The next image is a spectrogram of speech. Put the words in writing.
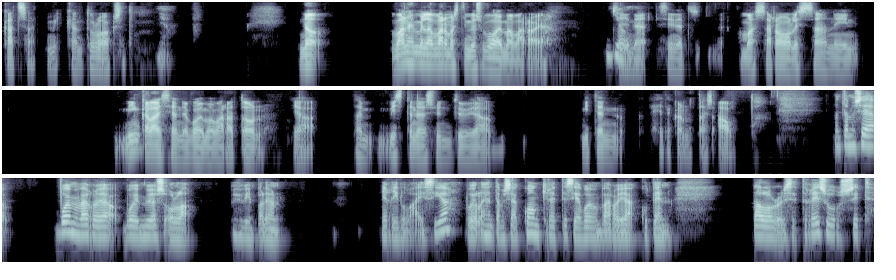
katsoa, mitkä on tulokset. Joo. No, vanhemmilla on varmasti myös voimavaroja Joo. siinä, siinä omassa roolissaan, niin minkälaisia ne voimavarat on ja tai mistä ne syntyy ja miten heitä kannattaisi auttaa? No tämmöisiä voimavaroja voi myös olla hyvin paljon erilaisia. Voi olla ihan tämmöisiä konkreettisia voimavaroja, kuten taloudelliset resurssit,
